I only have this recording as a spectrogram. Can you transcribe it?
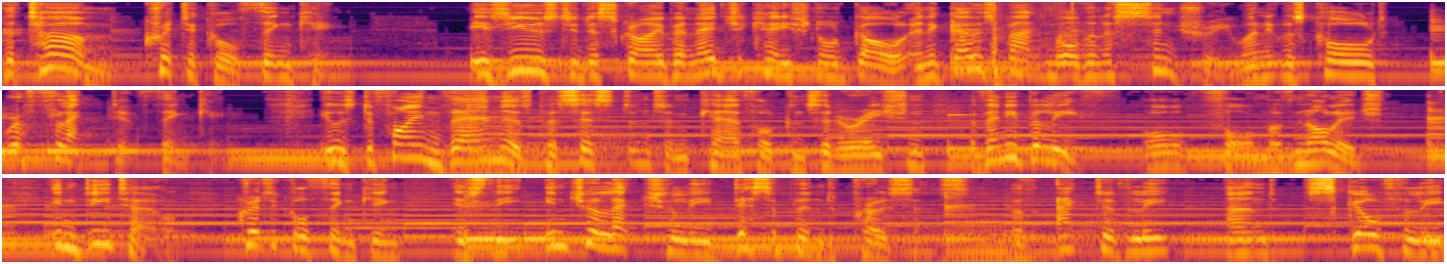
The term critical thinking is used to describe an educational goal, and it goes back more than a century when it was called reflective thinking. It was defined then as persistent and careful consideration of any belief or form of knowledge. In detail, critical thinking is the intellectually disciplined process of actively and skillfully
